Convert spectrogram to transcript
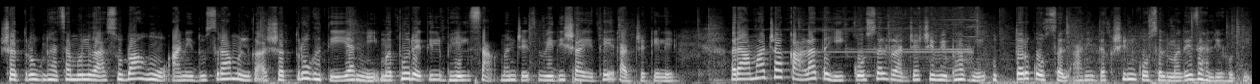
शत्रुघ्नाचा मुलगा सुबाहू आणि दुसरा मुलगा शत्रुघती यांनी मथुरेतील भेलसा म्हणजेच विदिशा येथे राज्य केले. रामाच्या काळातही कोसल राज्याची विभागणी उत्तर कोसल आणि दक्षिण कोसलमध्ये झाली होती.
